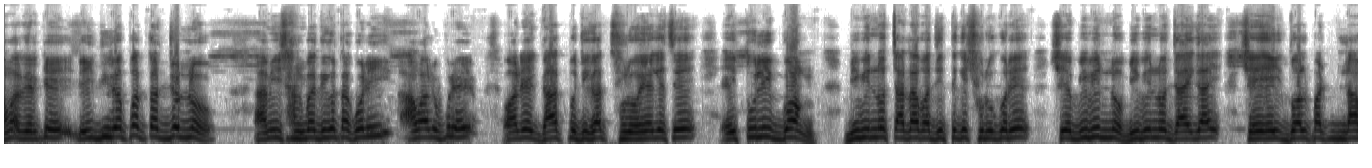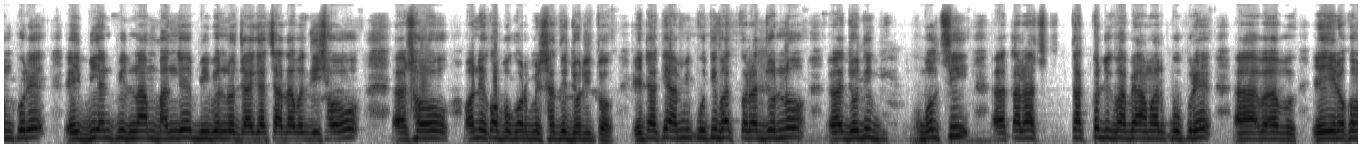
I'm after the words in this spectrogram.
আমাদেরকে এই নিরাপত্তার জন্য আমি সাংবাদিকতা করি, আমার উপরে অনেক ঘাত প্রতিঘাত শুরু হয়ে গেছে। এই তুলিপ গং বিভিন্ন চাঁদাবাজির থেকে শুরু করে সে বিভিন্ন বিভিন্ন জায়গায় সে এই দল পার্টির নাম করে, এই বিএনপির নাম ভাঙে, বিভিন্ন জায়গায় চাঁদাবাজি সহ সহ অনেক অপকর্মের সাথে জড়িত। এটাকে আমি প্রতিবাদ করার জন্য যদি বলছি তারা তাৎক্ষণিকভাবে আমার উপরে এইরকম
